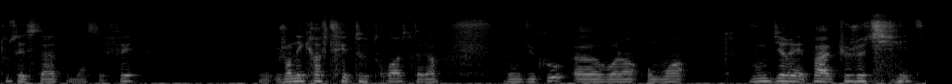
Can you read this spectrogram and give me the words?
tous ces stacks, comment c'est fait. J'en ai crafté 2-3 tout à l'heure. Donc du coup, voilà, au moins vous me direz pas que je cheat,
